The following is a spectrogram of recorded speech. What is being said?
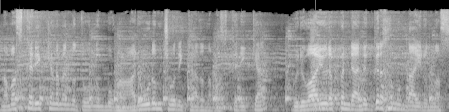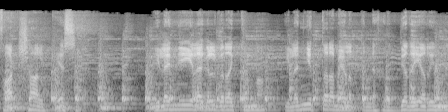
നമസ്കരിക്കണമെന്ന് തോന്നുമ്പോൾ ആരോടും ചോദിക്കാതെ നമസ്കരിക്കാൻ ഗുരുവായൂരപ്പന്റെ അനുഗ്രഹമുണ്ടായിരുന്ന സാക്ഷാൽ കേശവൻ. ഇലഞ്ഞിയിലകൾ വിറയ്ക്കുന്ന ഇലഞ്ഞിത്തറമേളത്തിന്റെ ഹൃദ്യതയറിഞ്ഞ്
